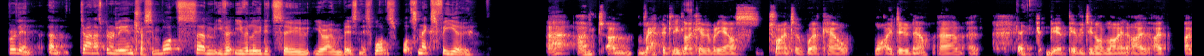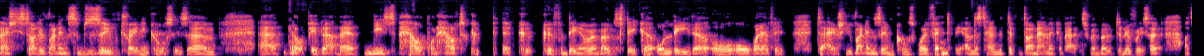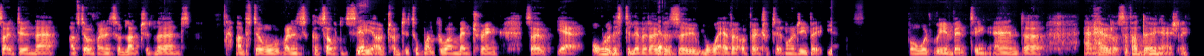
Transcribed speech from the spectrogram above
Brilliant, um, Joanne. That's been really interesting. What's um, you've, you've alluded to your own business. What's what's next for you? Uh, I'm I'm rapidly, like everybody else, trying to work out what I do now. Um, uh, okay. p- pivoting online, I, I've I've actually started running some Zoom training courses. Um, uh, okay. A lot of people out there need some help on how to uh, go from being a remote speaker or leader or, or whatever to actually running Zoom calls more effectively, mm-hmm. understand the different dynamic about this remote delivery. So I started doing that. I'm still running some lunch and learns. I'm still running some consultancy. Yeah. I'm trying to do some one-to-one mentoring. So yeah, all of this delivered over yeah. Zoom or whatever virtual technology. But yeah, forward, reinventing, and uh, and having lots of fun doing it. Actually,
